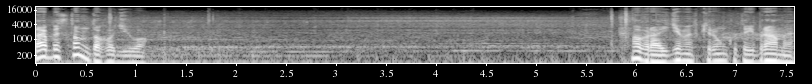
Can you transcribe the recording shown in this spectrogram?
Tak by stąd dochodziło. Dobra, idziemy w kierunku tej bramy.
